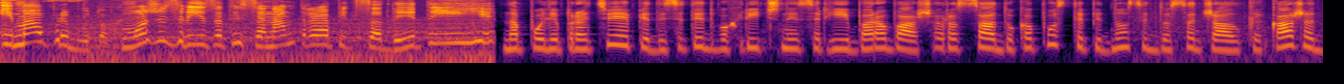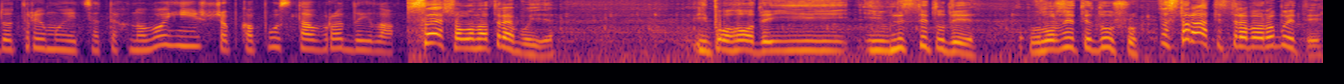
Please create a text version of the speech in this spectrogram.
і мав прибуток. Може зрізатися, нам треба підсадити її. На полі працює 52-річний Сергій Барабаш. Розсаду капусти підносить до саджалки. Каже, дотримується технології, щоб капуста вродила. все, що вона требує. І погоди, і, і внести туди, вложити душу. Це старатись треба робити.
